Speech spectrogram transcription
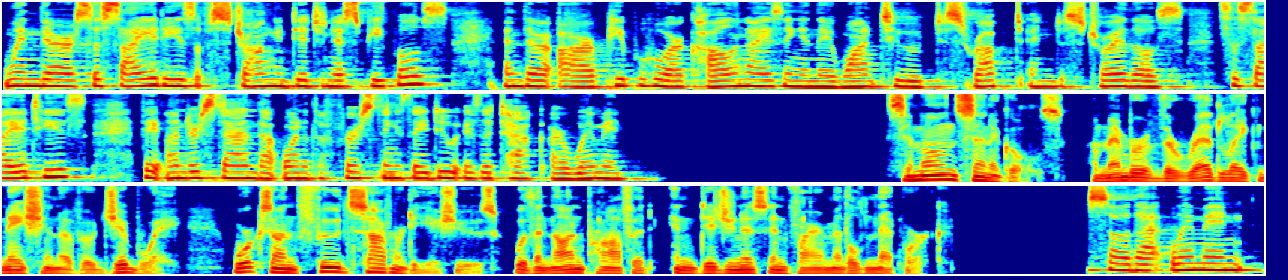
When there are societies of strong indigenous peoples and there are people who are colonizing and they want to disrupt and destroy those societies, they understand that one of the first things they do is attack our women. Simone Senogles, a member of the Red Lake Nation of Ojibwe, works on food sovereignty issues with a nonprofit Indigenous Environmental Network. So that women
